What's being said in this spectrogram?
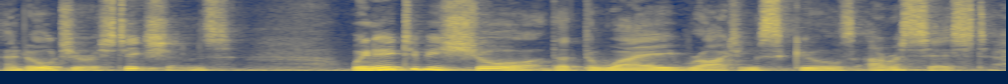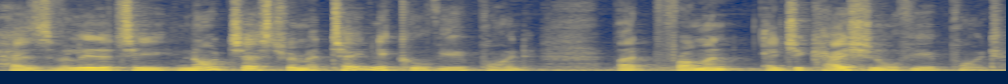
and all jurisdictions, we need to be sure that the way writing skills are assessed has validity not just from a technical viewpoint, but from an educational viewpoint.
